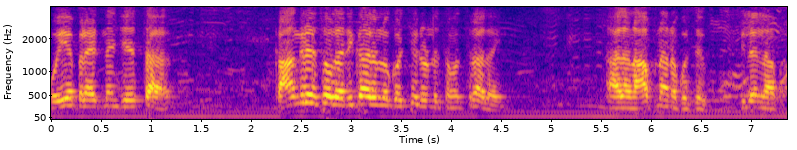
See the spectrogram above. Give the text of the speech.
పోయే ప్రయత్నం చేస్తా. కాంగ్రెస్ వాళ్ళు అధికారంలోకి వచ్చి రెండు సంవత్సరాలు అయింది అలా ఆపునాను కొంచెం పిల్లల్ని ఆపు.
